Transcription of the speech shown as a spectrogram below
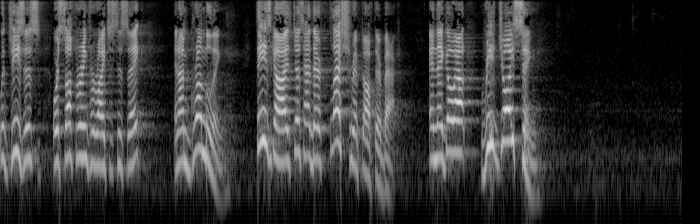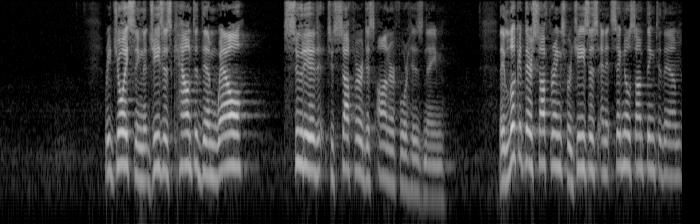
with Jesus or suffering for righteousness' sake, and I'm grumbling. These guys just had their flesh ripped off their back, and they go out rejoicing. Rejoicing that Jesus counted them well suited to suffer dishonor for his name. They look at their sufferings for Jesus, and it signals something to them.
